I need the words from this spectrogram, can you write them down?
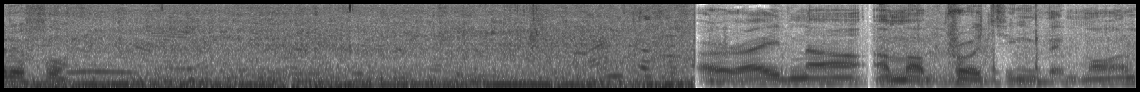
Beautiful. All right, now I'm approaching the mall.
